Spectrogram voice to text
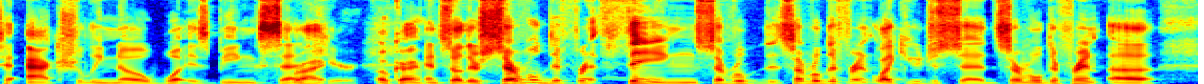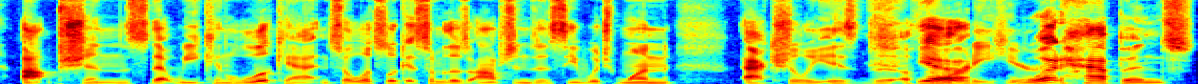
to actually know what is being said Right. here Okay. and so there's several different things several several different like you just said several different uh options that we can look at and so let's look at some of those options and see which one actually is the authority here What happens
